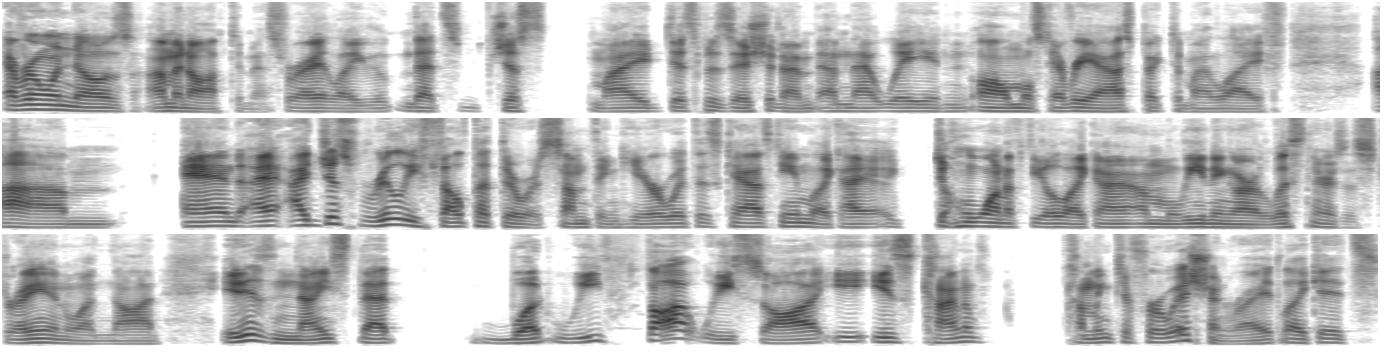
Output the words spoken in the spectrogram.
everyone knows I'm an optimist, right? Like that's just my disposition. I'm, I'm that way in almost every aspect of my life. Um, and I, I, just really felt that there was something here with this Cavs team. Like I don't want to feel like I'm leading our listeners astray and whatnot. It is nice that what we thought we saw is kind of coming to fruition, right? Like it's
